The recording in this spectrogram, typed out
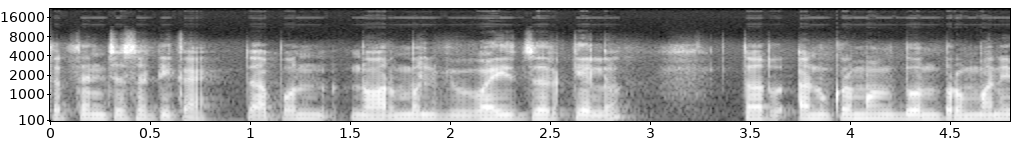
तर त्यांच्यासाठी काय? तर आपण नॉर्मल विवाहित जर केलं तर अनुक्रमांक दोनप्रमाणे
